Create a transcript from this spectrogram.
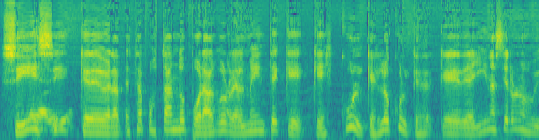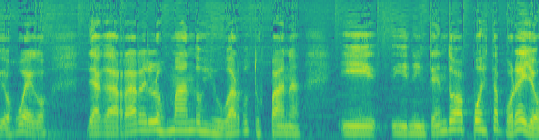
Sí, todavía. sí, que de verdad está apostando por algo realmente que, que es cool, que es lo cool, que, que, de allí nacieron los videojuegos, de agarrar los mandos y jugar con tus panas. Y, y Nintendo apuesta por ello.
